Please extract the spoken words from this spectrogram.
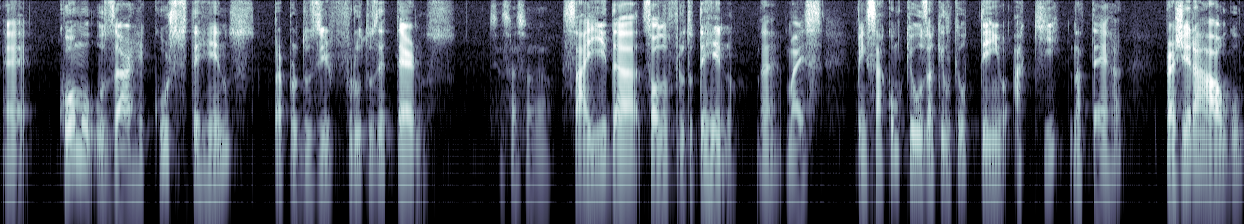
é, como usar recursos terrenos para produzir frutos eternos. Sensacional. Sair da, só do fruto terreno, né? mas pensar como que eu uso aquilo que eu tenho aqui na Terra para gerar algo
